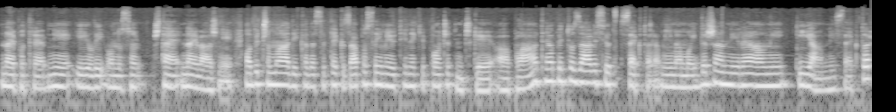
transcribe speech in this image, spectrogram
najpotrebnije ili ono odnosno šta je najvažnije. Obično mladi kada se tek zaposle imaju ti neke početničke a, plate, opet to zavisi od sektora. Mi imamo i državni, realni i javni sektor.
